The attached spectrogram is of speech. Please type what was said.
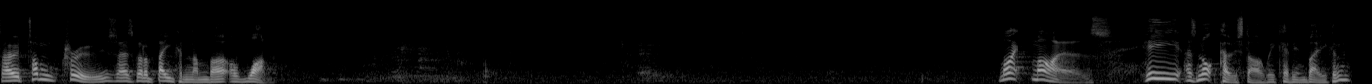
So Tom Cruise has got a Bacon number of one. Mike Myers, he has not co-starred with Kevin Bacon,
